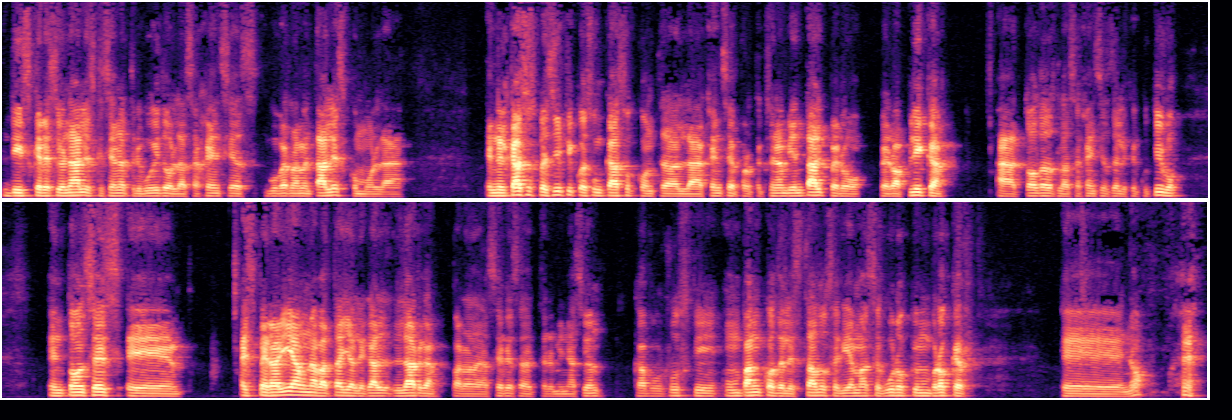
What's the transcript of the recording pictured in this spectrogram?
discrecionales que se han atribuido las agencias gubernamentales, como la, en el caso específico es un caso contra la Agencia de Protección Ambiental, pero, pero aplica a todas las agencias del Ejecutivo. Entonces, eh, esperaría una batalla legal larga para hacer esa determinación. Cabo Rusty, un banco del Estado sería más seguro que un broker. Eh, no,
